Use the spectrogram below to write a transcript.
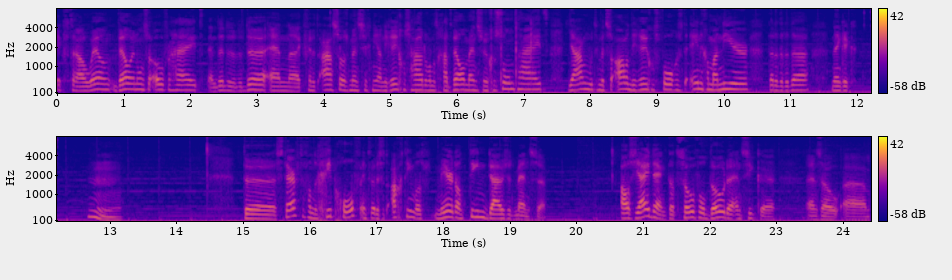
ik vertrouw wel, wel in onze overheid en de, de, de, de. En eh, ik vind het aso als mensen zich niet aan die regels houden, want het gaat wel mensen hun gezondheid. Ja, we moeten met z'n allen die regels volgen, is de enige manier. Denk ik, hmm. De sterfte van de griepgolf in 2018 was meer dan 10.000 mensen als jij denkt dat zoveel doden en zieken en zo ehm,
